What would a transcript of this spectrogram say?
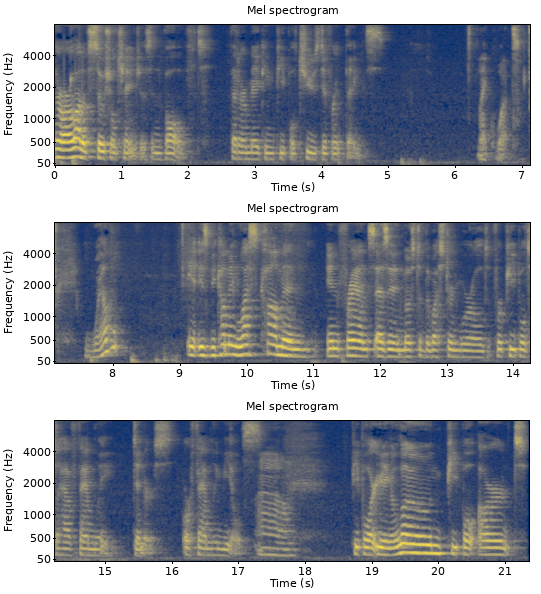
there are a lot of social changes involved that are making people choose different things. Like what? Well, it is becoming less common in France, as in most of the Western world, for people to have family dinners or family meals. Oh, People are eating alone, people aren't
